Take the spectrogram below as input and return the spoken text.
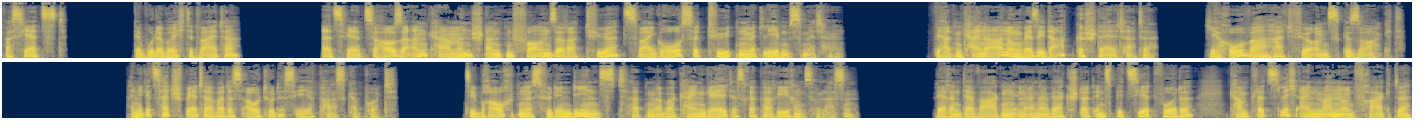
Was jetzt? Der Bruder berichtet weiter. Als wir zu Hause ankamen, standen vor unserer Tür zwei große Tüten mit Lebensmitteln. Wir hatten keine Ahnung, wer sie da abgestellt hatte. Jehova hat für uns gesorgt. Einige Zeit später war das Auto des Ehepaars kaputt. Sie brauchten es für den Dienst, hatten aber kein Geld, es reparieren zu lassen. Während der Wagen in einer Werkstatt inspiziert wurde, kam plötzlich ein Mann und fragte,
